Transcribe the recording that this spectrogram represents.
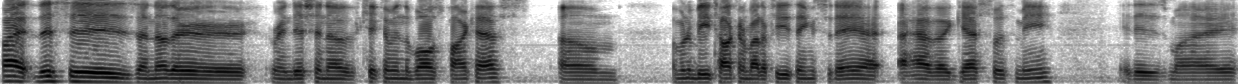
All right, this is another rendition of Kick 'em in the Balls podcast. Um, I'm going to be talking about a few things today. I, I have a guest with me. It is my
